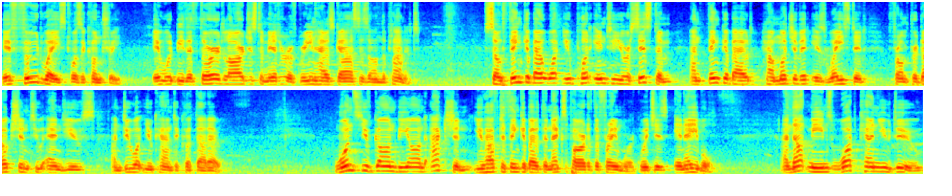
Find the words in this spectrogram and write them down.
If food waste was a country, it would be the third largest emitter of greenhouse gases on the planet. So think about what you put into your system and think about how much of it is wasted from production to end use and do what you can to cut that out. Once you've gone beyond action, you have to think about the next part of the framework, which is enable. And that means what can you do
